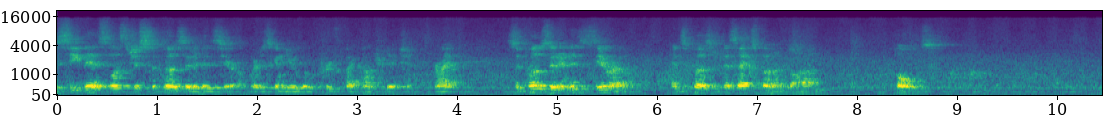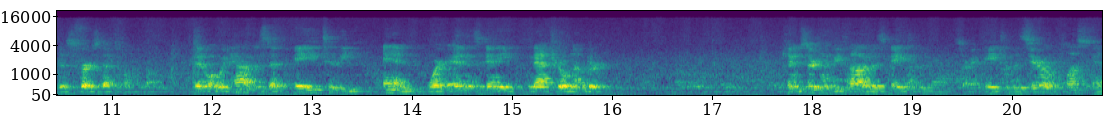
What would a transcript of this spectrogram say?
see this, let's just suppose that it is zero. We're just going to do a little proof by contradiction, right? Suppose that it is zero, and suppose that this exponent law holds, this first exponent law. Then what we have is that a to the n, where n is any natural number, can certainly be thought of as a to the, sorry, a to the zero plus n.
